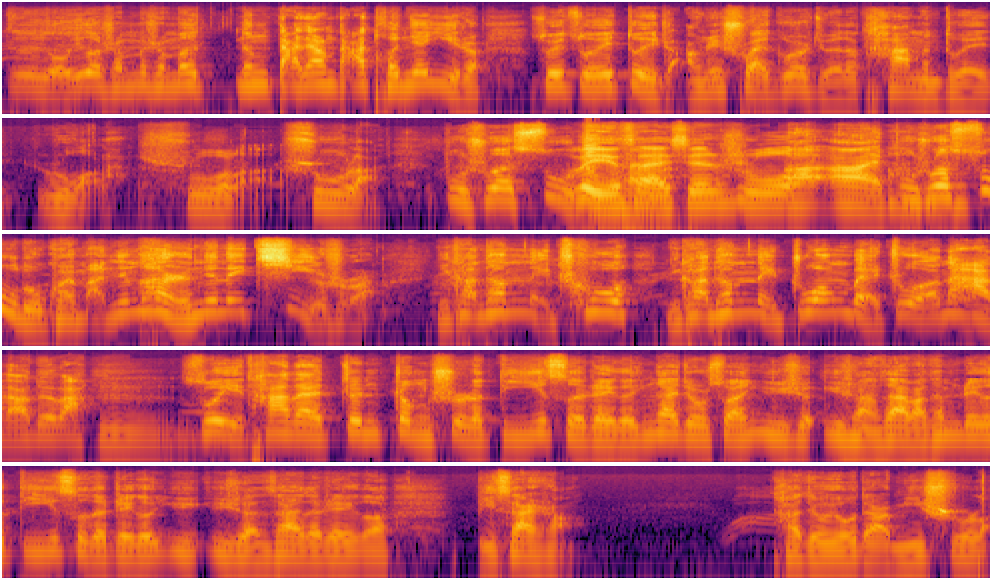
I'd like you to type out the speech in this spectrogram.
就有一个什么什么能大家让大家团结意志，所以作为队长，这帅哥觉得他们队弱了，输了，输了。不说速度，未赛先输啊！哎，不说速度快慢，您看人家那气势，你看他们那车，你看他们那装备，这那的，对吧？嗯。所以他在真正式的第一次这个，应该就是算预选预选赛吧？他们这个第一次的这个预预选赛的这个比赛上，他就有点迷失了。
